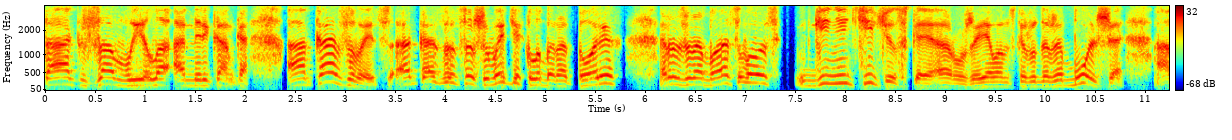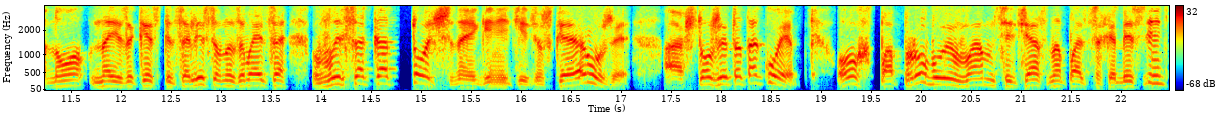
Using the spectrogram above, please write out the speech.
так завыла американка? А оказывается, оказывается, что в этих лабораториях разрабатывалось генетическое оружие. Я вам скажу даже больше. Оно на языке специалистов называется высокоточное генетическое оружие. А что же это такое? Ох, попробую вам сейчас на пальцах объяснить.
